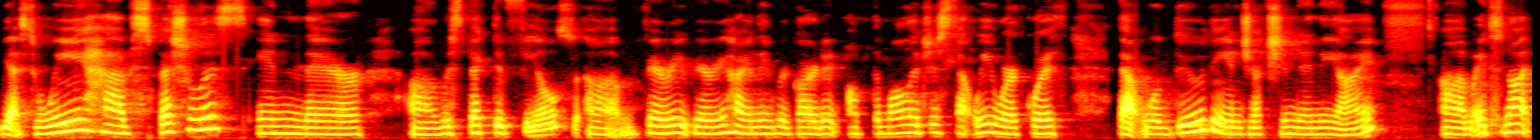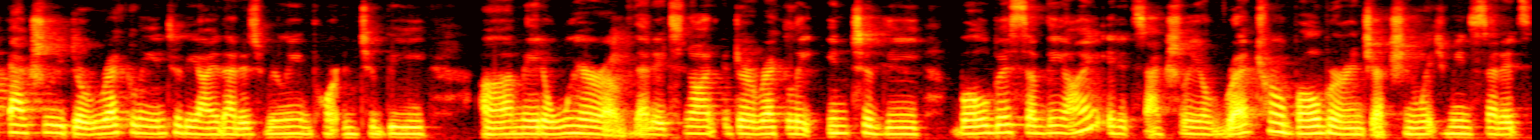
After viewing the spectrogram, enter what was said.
Yes, we have specialists in their uh, respective fields, um, very, very highly regarded ophthalmologists that we work with that will do the injection in the eye. Um, it's not actually directly into the eye. That is really important to be uh, made aware of that it's not directly into the bulbus of the eye. It's actually a retrobulbar injection, which means that it's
